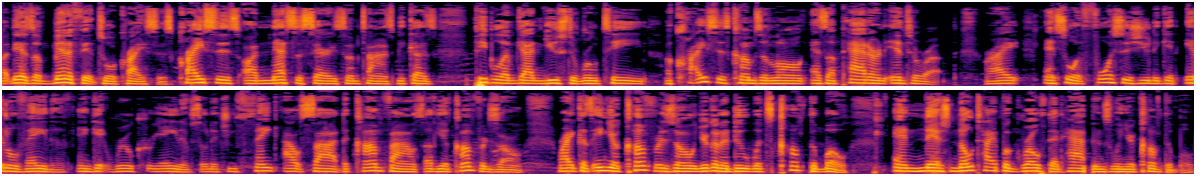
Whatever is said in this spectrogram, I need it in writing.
uh, there's a benefit to a crisis. Crises are necessary sometimes because people have gotten used to routine. A crisis comes along as a pattern interrupt, right? And so it forces you to get innovative and get real creative so that you think outside the confines of your comfort zone, right? Because in your comfort zone, you're going to do what's comfortable. And there's no type of growth that happens when you're comfortable.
